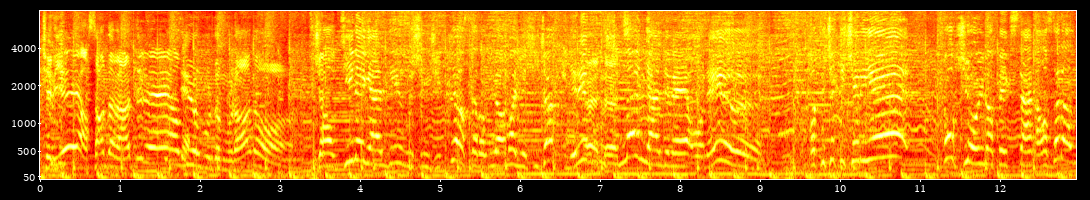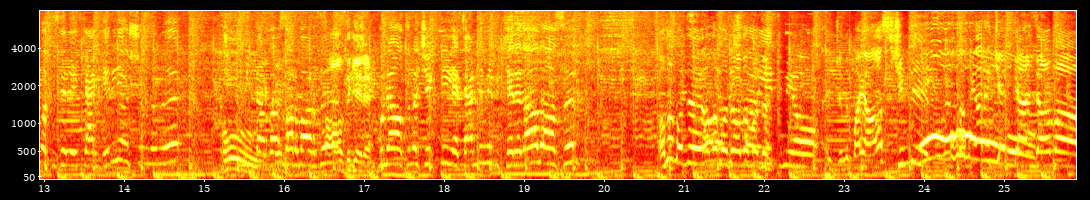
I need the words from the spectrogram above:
içeriye, hasar da verdi ve alıyor burada Murano. Jalti ile geldi. Rışın ciddi hasar alıyor ama yaşayacak. İleri Evet, geldi ve O'Neil. Bakacak içeriye. Çok iyi oyun Apex'ten. Hasar almak üzereyken geri yaşındığını Oo, miktarda hasar vardı. Aldı geri. Kule altına çekti. Yeterli mi? Bir kere daha lazım. Alamadı, alamadı, Atışlar alamadı. Yetmiyor. E, Canı bayağı az şimdi. Oo! Bir hareket geldi ama.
